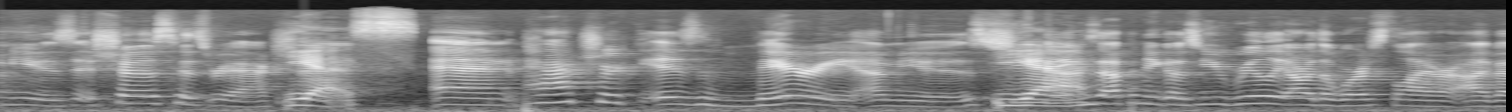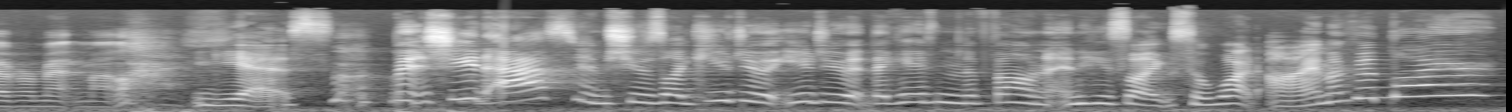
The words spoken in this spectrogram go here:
amused. It shows his reaction. Yes. And Patrick is very amused. She Yeah. hangs up and he goes, You really are the worst liar I've ever met in my life. Yes. But she'd asked him, she was like, you do it, you do it. They gave him the phone. And he's like, so what? I'm a good liar?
